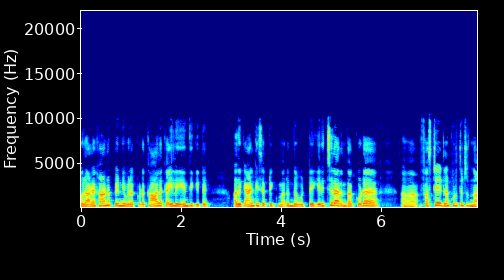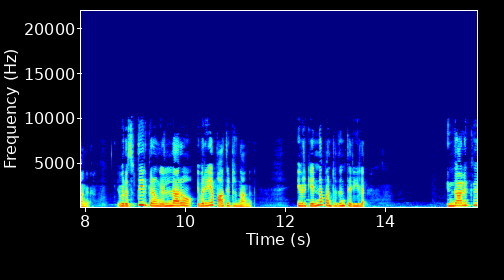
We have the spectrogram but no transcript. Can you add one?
ஒரு அழகான பெண் இவரோட காலை கையில் ஏந்திக்கிட்டு அதுக்கு ஆன்டிசெப்டிக் மருந்தை விட்டு எரிச்சலாக இருந்தால் கூட ஃபஸ்ட் எய்ட்லாம் கொடுத்துட்டு இருந்தாங்க. இவரை சுற்றி இருக்கிறவங்க எல்லாரும் இவரையே பார்த்துட்டு இருந்தாங்க. இவருக்கு என்ன பண்ணுறதுன்னு தெரியல. இந்த ஆளுக்கு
